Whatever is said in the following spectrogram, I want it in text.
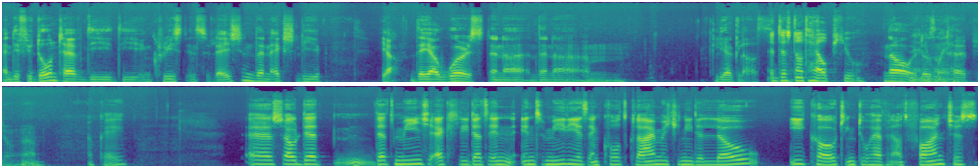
and if you don't have the the increased insulation then actually yeah they are worse than a than a um, clear glass it does not help you no it doesn't help you yeah. mm. okay uh, so that that means actually that in intermediate and cold climate you need a low e coating to have an advantage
